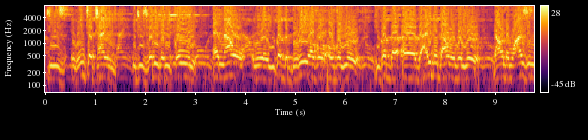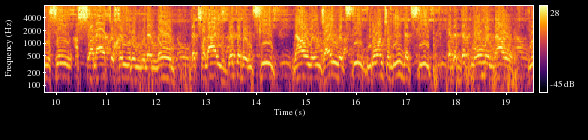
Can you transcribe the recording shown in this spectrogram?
it is winter time, it is very, very cold, and now uh, you got the duree over, over you, you got the, uh, the idol down over you, now the muazzin is saying, As-salatu khayrun min al-nawm. That salah is better than sleep. Now you're enjoying that sleep. You don't want to leave that sleep. But at that moment now, you,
